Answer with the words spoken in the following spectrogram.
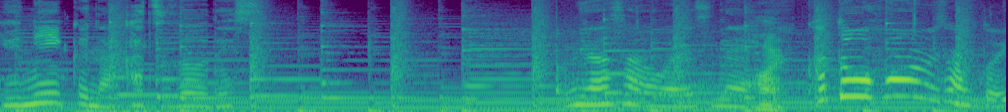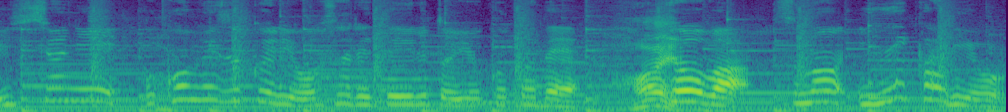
ユニークな活動です皆さんはですね、はい。加藤ファームさんと一緒にお米作りをされているということで、はい。今日はその稲刈りを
